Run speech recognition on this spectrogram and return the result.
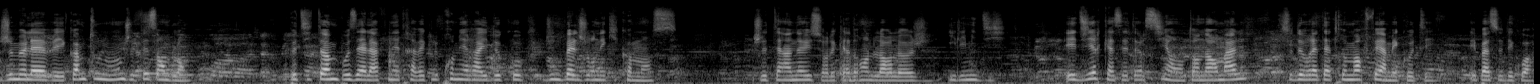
je me lève et, comme tout le monde, je fais semblant. Petit homme posé à la fenêtre avec le premier rail de coke d'une belle journée qui commence. Jeter un œil sur le cadran de l'horloge, il est midi. Et dire qu'à cette heure-ci, en temps normal, ce devrait être Morphée à mes côtés. Et pas ce décor,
